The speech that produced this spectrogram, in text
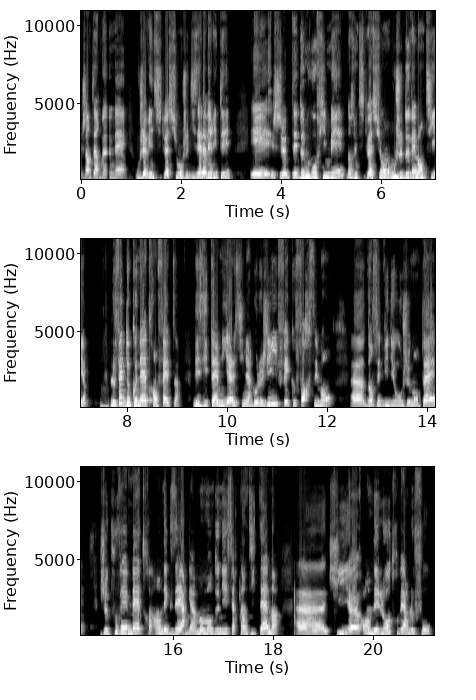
j'intervenais, où j'avais une situation où je disais la vérité, et j'étais de nouveau filmée dans une situation où je devais mentir. Le fait de connaître en fait les items liés à la synergologie fait que forcément, euh, dans cette vidéo où je mentais, je pouvais mettre en exergue à un moment donné certains items euh, qui euh, emmenaient l'autre vers le faux.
